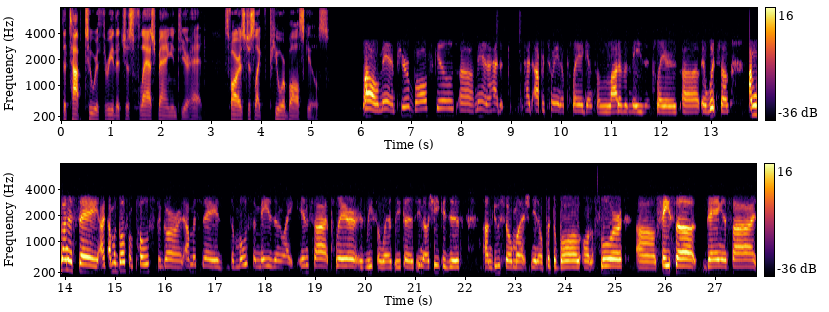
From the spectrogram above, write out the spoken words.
the top two or three that just flash bang into your head, as far as just like pure ball skills? Oh man, pure ball skills. Uh, man, I had had the opportunity to play against a lot of amazing players, uh, and with some. I'm gonna say I, I'm gonna go from post to guard. I'm gonna say the most amazing like inside player is Lisa Leslie because you know she could just um, do so much. You know, put the ball on the floor, um, face up, bang inside.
